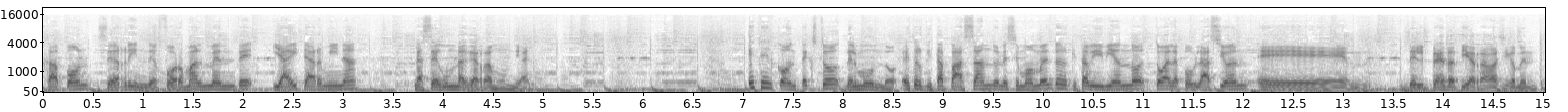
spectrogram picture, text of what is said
Japón se rinde formalmente y ahí termina la Segunda Guerra Mundial. Este es el contexto del mundo. Esto es lo que está pasando en ese momento, es lo que está viviendo toda la población eh, del planeta Tierra, básicamente.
